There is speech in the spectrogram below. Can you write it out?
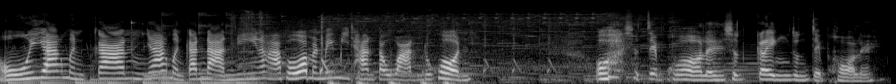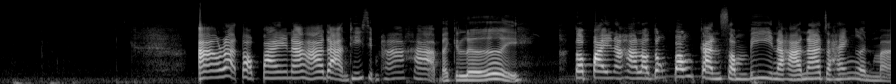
โอ้ยยากเหมือนกัน ยากเหมือนกันด่านนี้นะคะ เพราะว่ามันไม่มีทานตะวันทุกคน โอ้ฉันเจ็บคอเลย ฉันเกรงจนเจ็บคอเลยเอาละต่อไปนะคะ ด่านที่ 15 ค่ะ ไปกันเลย ต่อไปนะคะ เราต้องป้องกันซอมบี้นะคะ น่าจะให้เงินมา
